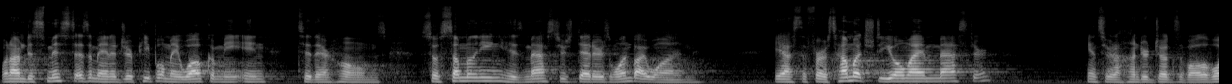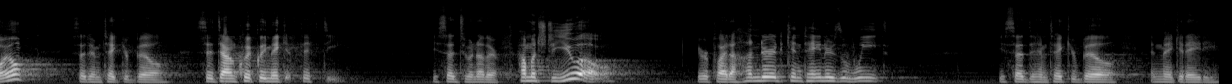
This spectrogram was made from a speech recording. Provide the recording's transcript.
When I'm dismissed as a manager, people may welcome me into their homes. So, summoning his master's debtors one by one, he asked the first, How much do you owe my master? He answered, A hundred jugs of olive oil. He said to him, Take your bill. Sit down quickly, make it fifty. He said to another, How much do you owe? He replied, A hundred containers of wheat. He said to him, Take your bill and make it eighty.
